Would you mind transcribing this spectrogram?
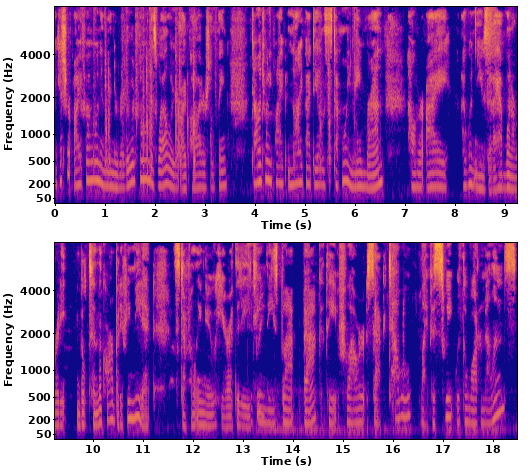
I guess your iPhone and then your regular phone as well, or your iPod or something. $1.25, not a bad deal. This is definitely name brand. However, I I wouldn't use it. I have one already built in the car, but if you need it, it's definitely new here at the DT. Bring these black back, the flour sack towel. Life is sweet with the watermelons.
